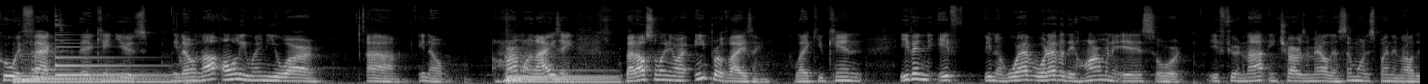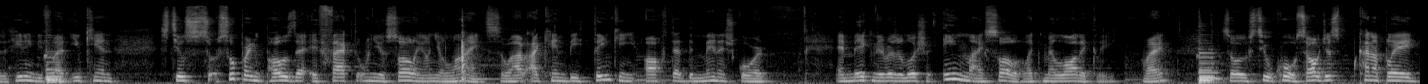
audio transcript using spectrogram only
Cool effect you can use. You know, not only when you are, um, you know, harmonizing, but also when you are improvising. Like you can, even if you know whoever, whatever the harmony is, or if you're not in charge of the melody and someone is playing the melody, hitting B flat, you can still su- superimpose that effect on your soloing, on your lines. So I, I can be thinking of that diminished chord and making the resolution in my solo, like melodically, right? So it's still cool. So I'll just kind of play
